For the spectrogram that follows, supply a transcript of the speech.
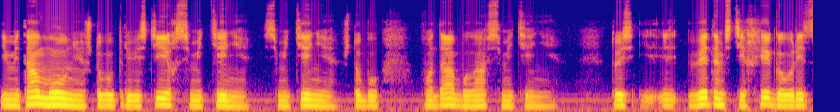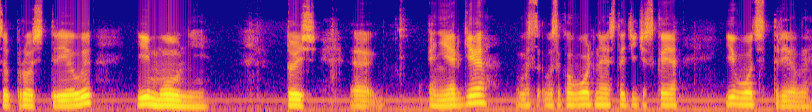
и метал молнию, чтобы привести их в смятение, смятение, чтобы вода была в смятении. То есть в этом стихе говорится про стрелы и молнии. То есть э, энергия высоковольтная, статическая, и вот стрелы.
